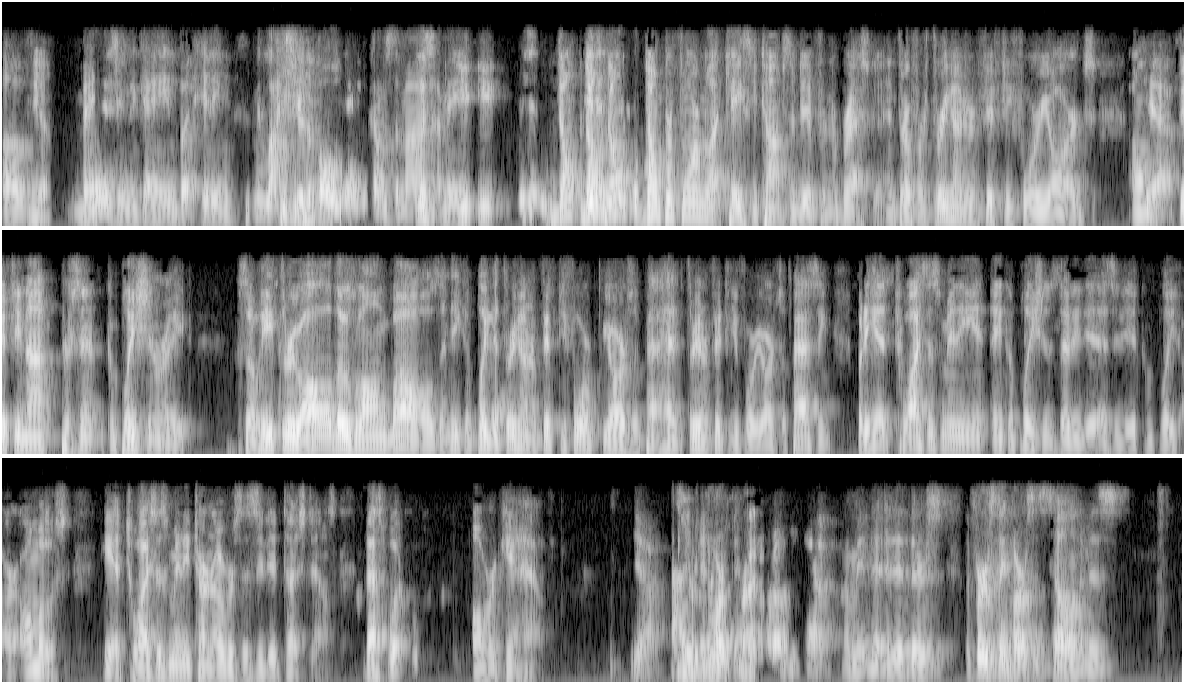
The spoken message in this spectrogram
of yeah. managing the game, but hitting. I mean, last year the bowl game comes to mind. Listen, I mean, you, you, don't don't don't don't perform like Casey Thompson did for Nebraska and throw for 354 yards on Yeah. 59% completion rate. So he threw all those long balls and he completed 354 yards of pa- had 354 yards of passing, but he had twice as many incompletions that he did as he did complete or almost. He had twice as many turnovers as he did touchdowns. That's what Auburn can't have. Yeah, I and agree with Harsin that. put up with that. I mean, th- th- there's the first thing Harsin's telling him is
